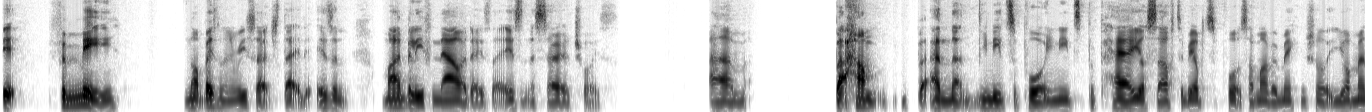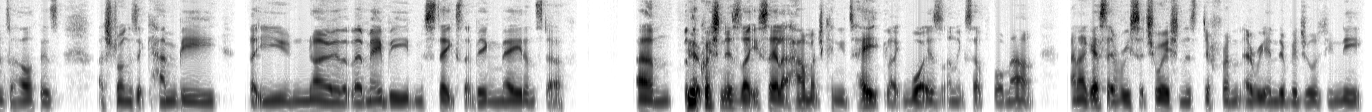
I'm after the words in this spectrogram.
it for me not based on any research, that it isn't my belief nowadays that it isn't necessarily a choice. Um, but how, but, and that you need support. You need to prepare yourself to be able to support someone by making sure that your mental health is as strong as it can be. That you know that there may be mistakes that are being made and stuff. Um, but Yep. the question is, like you say, like how much can you take? Like what is an acceptable amount? And I guess every situation is different. Every individual is unique.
